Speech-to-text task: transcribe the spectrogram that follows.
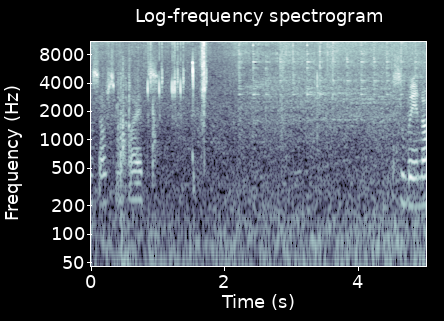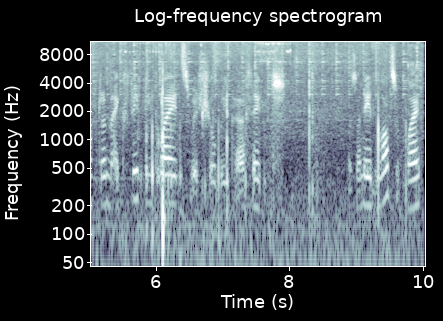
Just some plates. This will be enough to make 50 plates, which will be perfect. Because I need lots of plates.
